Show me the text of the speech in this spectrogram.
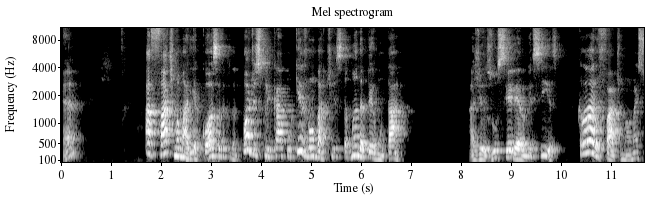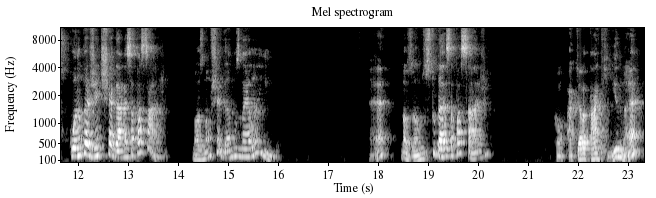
É? A Fátima Maria Costa está perguntando: pode explicar por que João Batista manda perguntar a Jesus se ele era o Messias? Claro, Fátima, mas quando a gente chegar nessa passagem, nós não chegamos nela ainda. É? Nós vamos estudar essa passagem. Aqui ela está aqui, não é?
